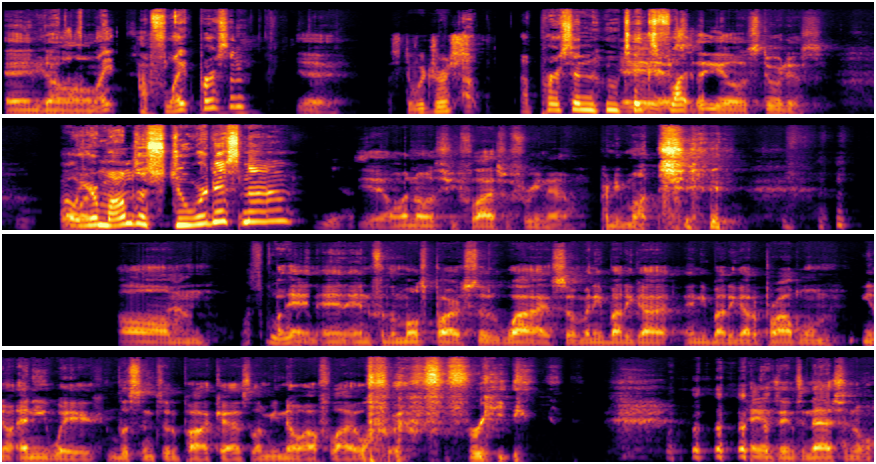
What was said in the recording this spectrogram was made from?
And a um flight, a flight person, yeah. a Stewardess. a person who Yeah, takes yeah, flight. st- yo, stewardess. Oh, Or- your mom's a stewardess now. Yes. Yeah, all I know is she flies for free now, pretty much. um That's cool. and, and and for the most part so do I. So if anybody got anybody got a problem, you know, anywhere, listen to the podcast, let me know. I'll fly over for free. Hands International.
